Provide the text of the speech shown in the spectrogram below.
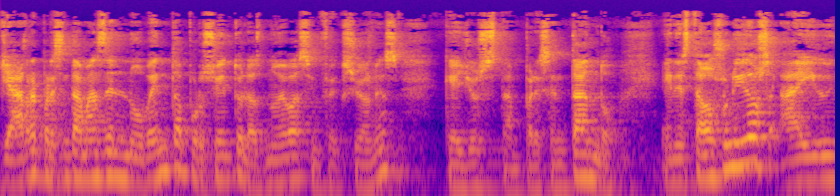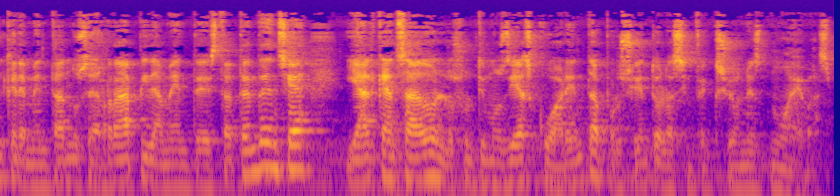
ya representa más del 90% de las nuevas infecciones que ellos están presentando. En Estados Unidos ha ido incrementándose rápidamente esta tendencia y ha alcanzado en los últimos días 40% de las infecciones nuevas.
